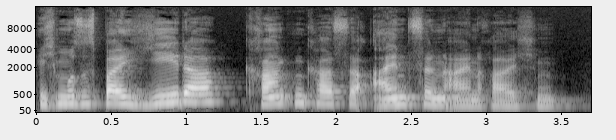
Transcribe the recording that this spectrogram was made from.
ich muss es bei jeder Krankenkasse einzeln einreichen.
